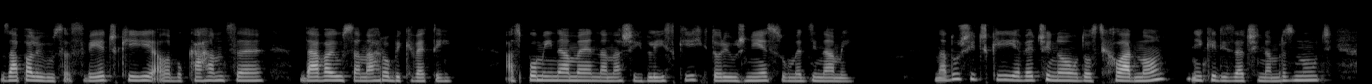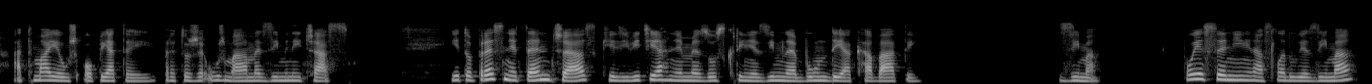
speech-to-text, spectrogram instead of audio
Zapaľujú sa sviečky alebo kahance, dávajú sa na hroby kvety a spomíname na našich blízkych, ktorí už nie sú medzi nami. Na dušičky je väčšinou dosť chladno, niekedy začína mrznúť a tma je už o piatej, pretože už máme zimný čas. Je to presne ten čas, keď vytiahneme zo skrine zimné bundy a kabáty. Zima. Po jesení nasleduje zima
